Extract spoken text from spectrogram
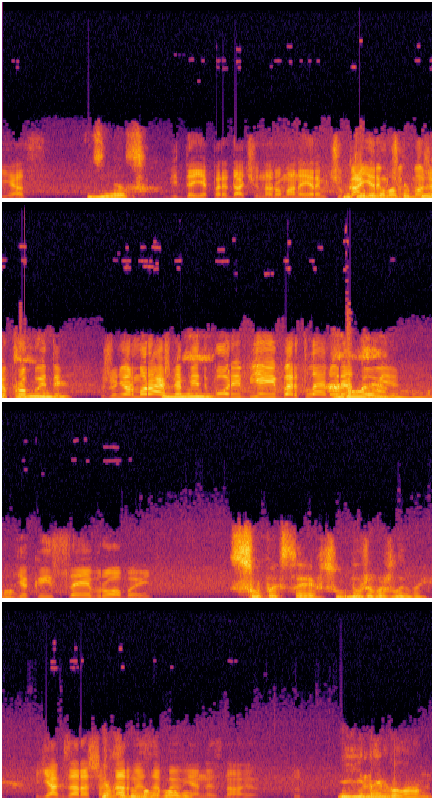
Діаз. Дієв. Віддає передачу на Романа Яремчука. Яремчук може бити. пробити. Жуніор Мораш на підборі б'є і Берт Лено рятує. Який сейв робить. Супер сейв, дуже важливий. Як зараз Шахтар не забив, голову. я не знаю. Тут І Найнголан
